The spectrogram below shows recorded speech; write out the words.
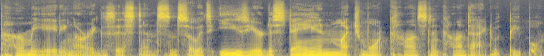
permeating our existence. And so it's easier to stay in much more constant contact with people.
